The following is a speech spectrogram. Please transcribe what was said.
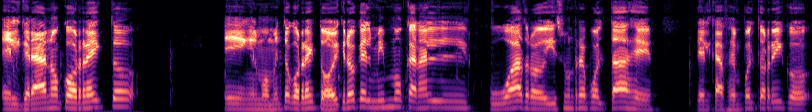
el grano correcto en el momento correcto. Hoy creo que el mismo Canal 4 hizo un reportaje del café en Puerto Rico,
